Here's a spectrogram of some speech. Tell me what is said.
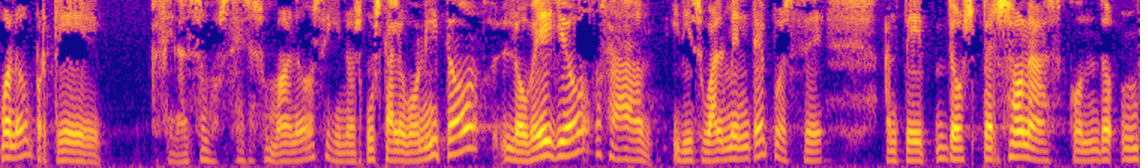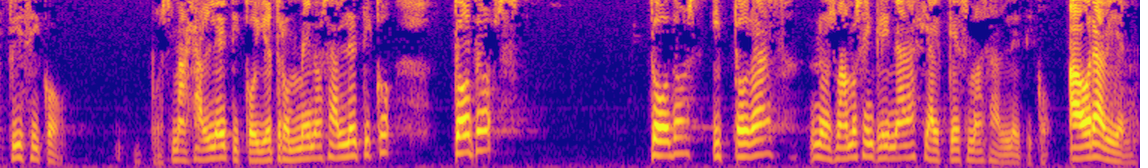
Bueno, porque al final somos seres humanos y nos gusta lo bonito, lo bello, o sea, y visualmente, pues eh, ante dos personas con un físico pues más atlético y otro menos atlético, todos, todos y todas nos vamos a inclinar hacia el que es más atlético. Ahora bien,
